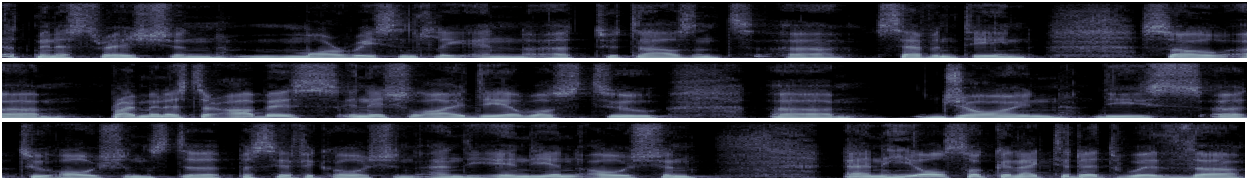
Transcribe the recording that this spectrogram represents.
administration more recently in uh, 2017. So, um, Prime Minister Abe's initial idea was to um, join these uh, two oceans, the Pacific Ocean and the Indian Ocean. And he also connected it with uh,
